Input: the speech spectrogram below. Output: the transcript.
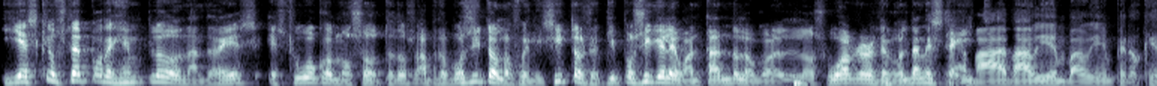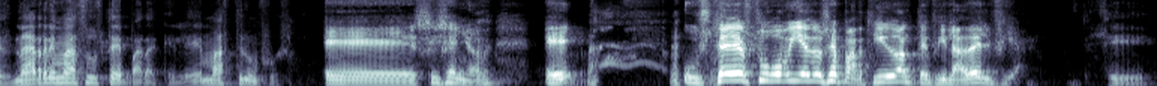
Y es que usted, por ejemplo, don Andrés, estuvo con nosotros. A propósito, lo felicito. Su equipo sigue levantando los, Warriors de Golden State. Va, va, bien, va bien, pero que narre más usted para que le dé más triunfos. Eh, sí, señor. Eh, usted estuvo viendo ese partido ante Filadelfia. Sí.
